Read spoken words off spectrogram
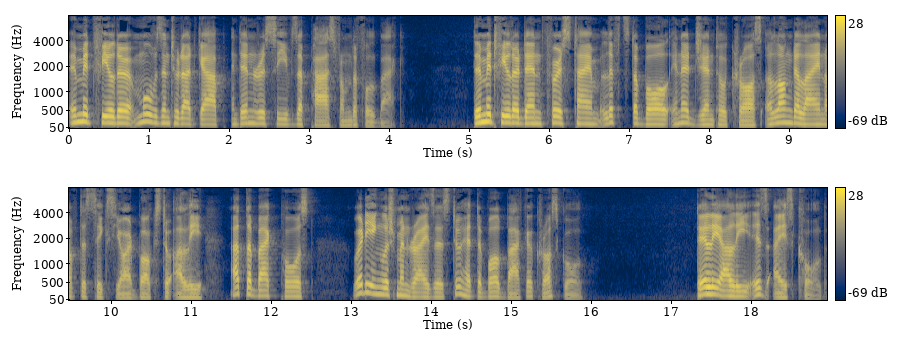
A midfielder moves into that gap and then receives a pass from the fullback. The midfielder then first time lifts the ball in a gentle cross along the line of the 6 yard box to Alli at the back post, where the Englishman rises to head the ball back across goal. Dele Alli is ice cold.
